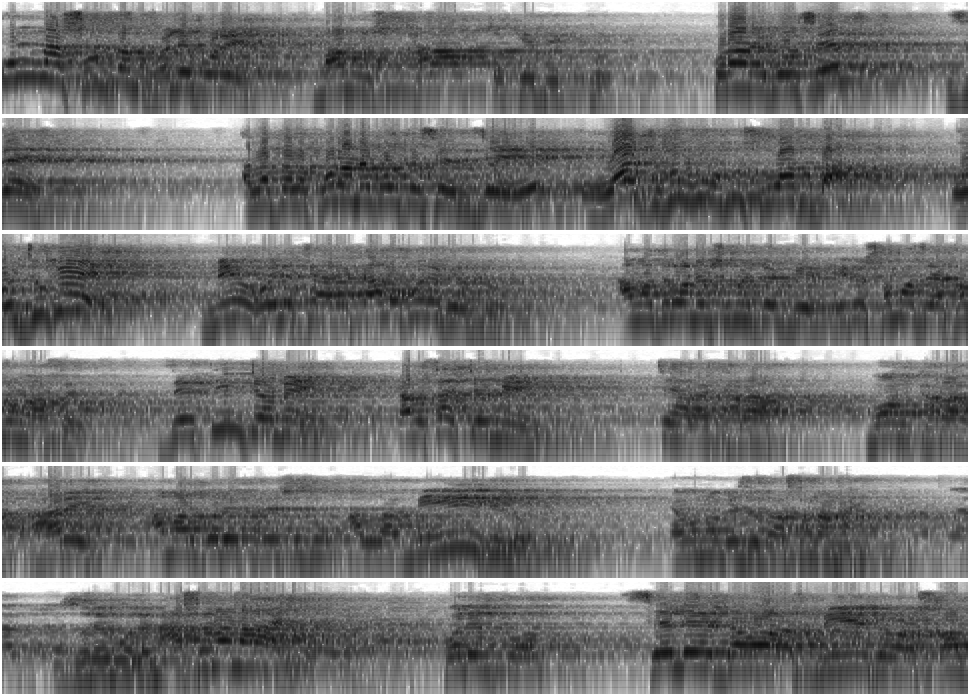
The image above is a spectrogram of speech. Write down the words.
কন্যা সন্তান হলে পরে মানুষ খারাপ চোখে দেখত। কোরআনে বলছেন যে, আল্লাহ তালা কোরআনে বলতেছেন যে ওই যুগে মেয়ে হইলে চেহারা কালো করে ফেলতো। আমাদের অনেক সময় দেখবেন, এটা সমাজে এখনও আছে, যে তিনটা মেয়ে, কারও চারটে মেয়ে, চেহারা খারাপ। মন খারাপ। আরে, আমার ঘরে এখানে শুধু আল্লাহ মেয়েই দিল। এমন অভিযোগ আছে না নাই? জোরে বলেন, আছে না নাই? বলেন তো, ছেলে দেওয়া, মেয়ে দেওয়া সব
